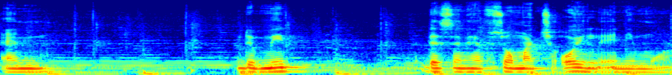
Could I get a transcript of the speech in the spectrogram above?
and the meat doesn't have so much oil anymore.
